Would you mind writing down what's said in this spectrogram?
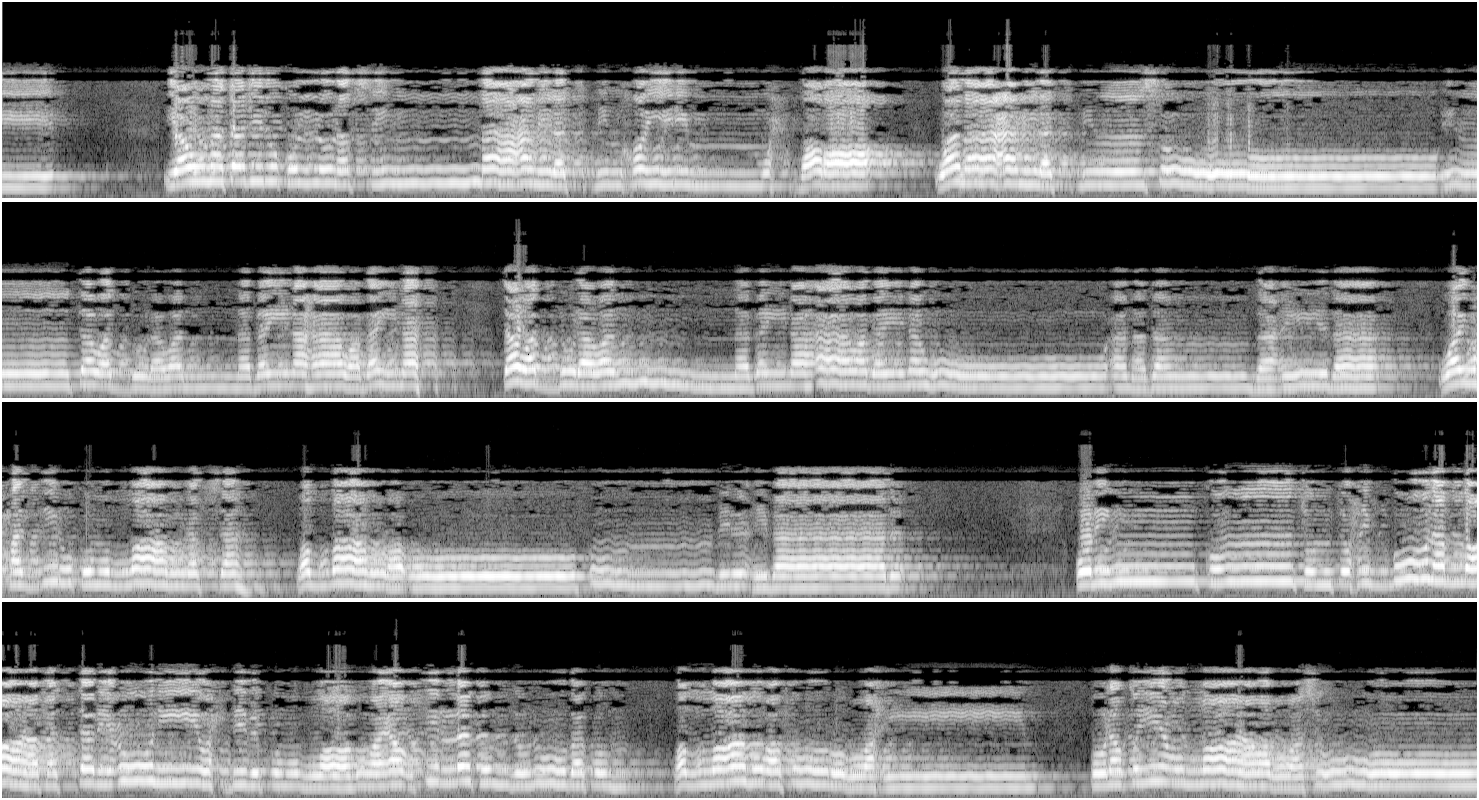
يوم تجد كل نفس ما عملت من خير محضرا وما عملت من سوء تود لو أن بينها وبينه تود لو أن بينها وبينه أمدا بعيدا. ويحذركم الله نفسه والله رؤوف بالعباد. قل إن كنتم تحبون الله فاتبعوني يحببكم الله ويغفر لكم ذنوبكم والله غفور رحيم. قل أطيعوا الله والرسول.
